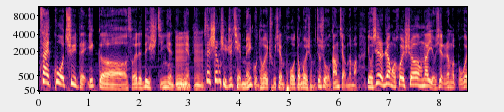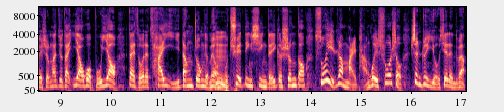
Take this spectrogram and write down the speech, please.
在过去的一个所谓的历史经验里面，嗯嗯、在升息之前，美股都会出现波动。为什么？就是我刚讲的嘛。有些人认为会升，那有些人认为不会升，那就在要或不要，在所谓的猜疑当中，有没有不确定性的一个升高？嗯、所以让买盘会缩手，甚至有些人怎么样？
